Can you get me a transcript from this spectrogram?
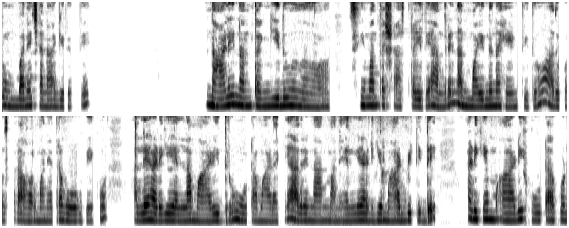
ತುಂಬಾ ಚೆನ್ನಾಗಿರುತ್ತೆ. ನಾಳೆ ನನ್ನ ತಂಗಿದು ಸೀಮಂತ ಶಾಸ್ತ್ರ ಇದೆ ಅಂದರೆ ನನ್ನ ಮೈದನ ಹೆಂಡ್ತಿದು. ಅದಕ್ಕೋಸ್ಕರ ಅವ್ರ ಮನೆ ಹತ್ರ ಹೋಗಬೇಕು. ಅಲ್ಲೇ ಅಡುಗೆ ಎಲ್ಲ ಮಾಡಿದರು ಊಟ ಮಾಡೋಕ್ಕೆ. ಆದರೆ ನಾನು ಮನೆಯಲ್ಲೇ ಅಡುಗೆ ಮಾಡಿಬಿಟ್ಟಿದ್ದೆ. ಅಡುಗೆ ಮಾಡಿ ಊಟ ಕೂಡ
